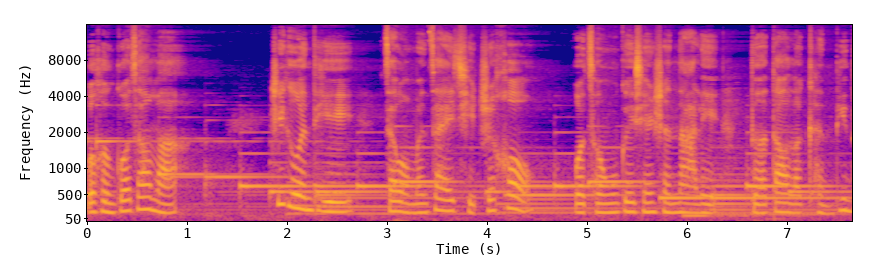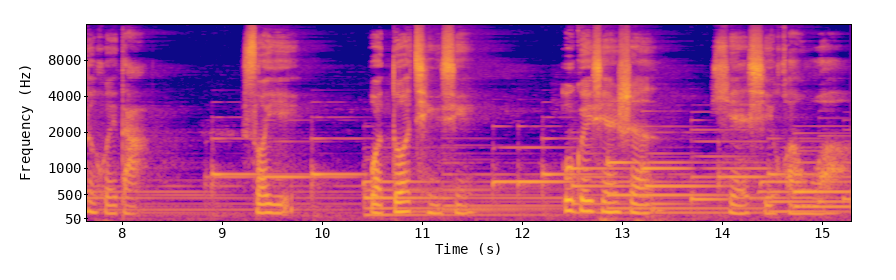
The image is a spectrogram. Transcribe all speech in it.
我很聒噪吗？这个问题在我们在一起之后，我从乌龟先生那里得到了肯定的回答。所以，我多庆幸乌龟先生也喜欢我。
